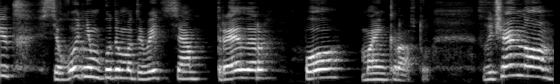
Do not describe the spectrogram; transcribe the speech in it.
Привіт! Сьогодні ми будемо дивитися трейлер по Майнкрафту. Звичайно,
